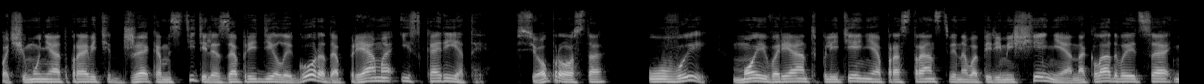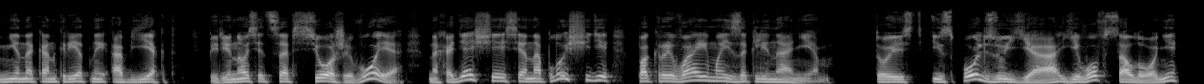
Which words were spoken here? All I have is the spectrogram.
Почему не отправить Джека-мстителя за пределы города прямо из кареты? Все просто. Увы, мой вариант плетения пространственного перемещения накладывается не на конкретный объект. Переносится все живое, находящееся на площади, покрываемой заклинанием. То есть, используя его в салоне,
